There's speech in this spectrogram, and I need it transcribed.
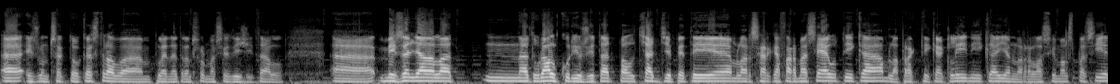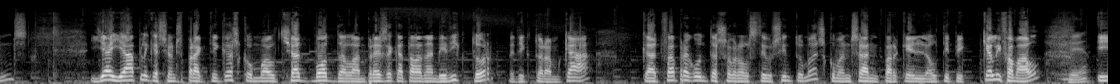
uh, és un sector que es troba en plena transformació digital. Uh, més enllà de la natural curiositat pel xat GPT amb la recerca farmacèutica, amb la pràctica clínica i amb la relació amb els pacients, ja hi ha aplicacions pràctiques com el chatbot de l'empresa catalana Medictor, Medictor amb K, que et fa preguntes sobre els teus símptomes, començant per aquell, el típic, què li fa mal? Sí. I,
